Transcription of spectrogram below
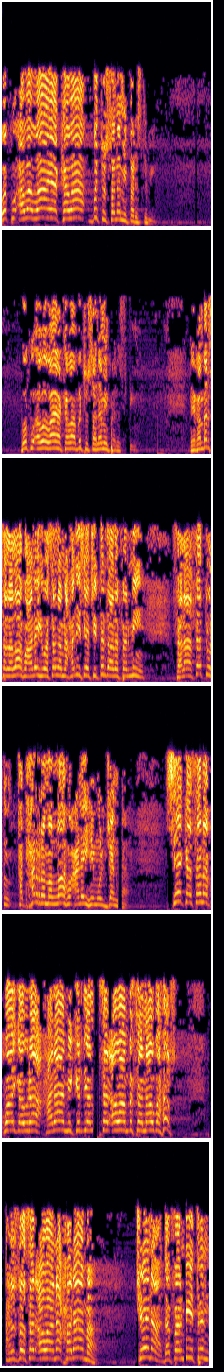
وەکو ئەوە وایە کەوا بت و سەنەمی پەرستبی وەکو ئەوە وایە کەوا بت و سەنەمی پەرستبی پیغمبر صلی الله علیه وسلم لحدیث چی تر دا ثلاثة قد حرم الله عليهم الجنة. سيكا سنة خوای ګورا حرام کړی سر أوان بس نو بهشت. بهشت سر اوانه حرامة. چینا د فرمیتن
